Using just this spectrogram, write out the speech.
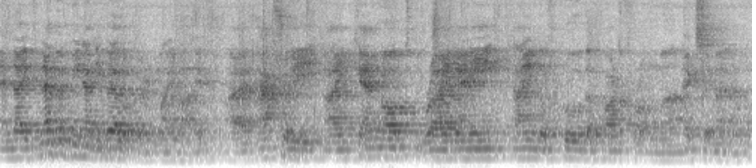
and I've never been a developer in my life. I, actually, I cannot write any kind of code apart from uh, XML.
